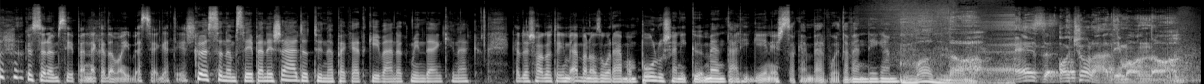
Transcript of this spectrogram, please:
Köszönöm szépen neked a mai beszélgetést. Köszönöm szépen, és áldott ünnepeket kívánok mindenkinek. Kedves hallgatóim, ebben az órában Pólus Enikő mentálhigiénés szakember volt a vendégem. Manna. Ez a családi Manna.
